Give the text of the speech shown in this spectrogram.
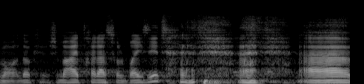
Bon, donc je m'arrêterai là sur le Brexit. Euh,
